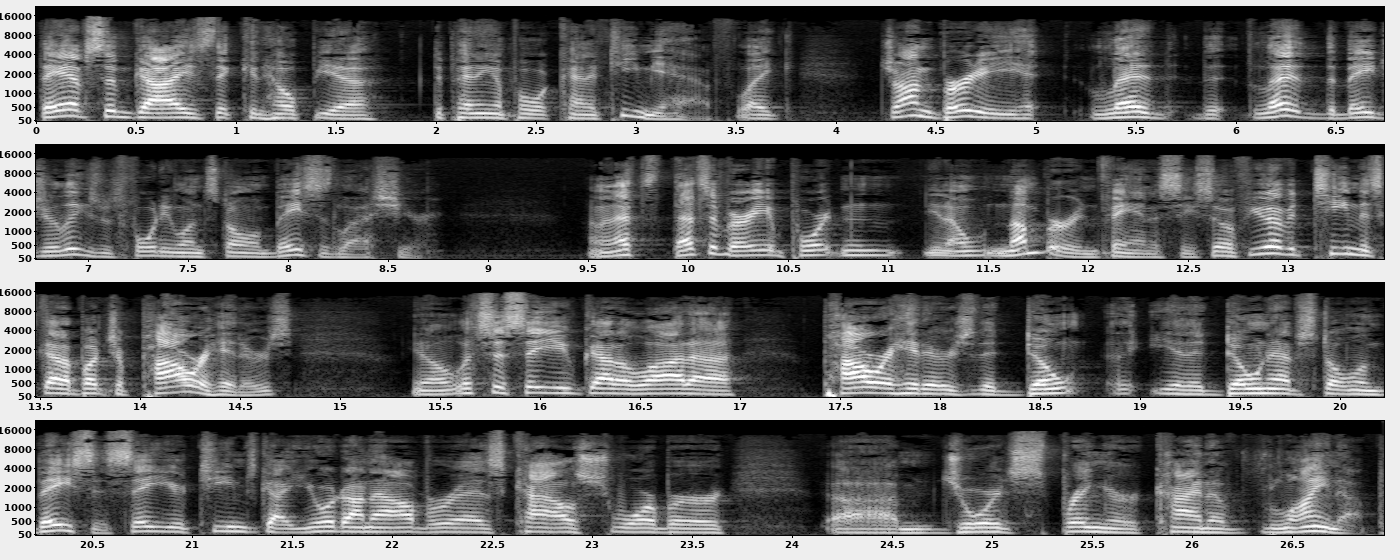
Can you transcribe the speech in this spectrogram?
they have some guys that can help you depending upon what kind of team you have. Like Jon Berti led the led the major leagues with 41 stolen bases last year. I mean that's that's a very important you know number in fantasy. So if you have a team that's got a bunch of power hitters, you know, let's just say you've got a lot of power hitters that don't you know, that don't have stolen bases. Say your team's got Yordan Alvarez, Kyle Schwarber, um, George Springer kind of lineup.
